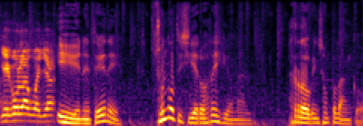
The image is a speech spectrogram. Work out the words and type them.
llegó el agua ya. NTN, su noticiero regional, Robinson Polanco.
